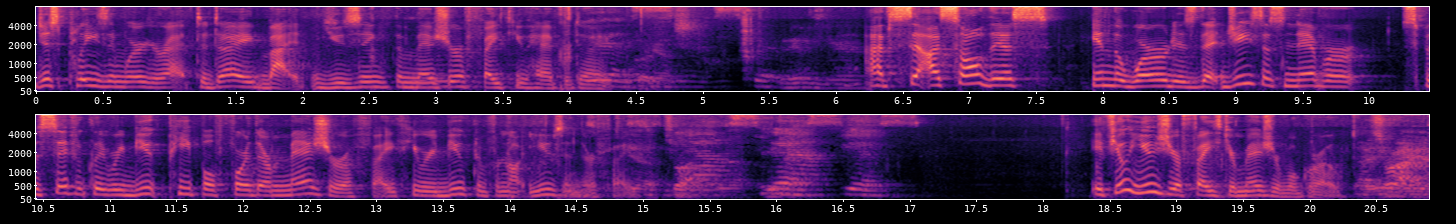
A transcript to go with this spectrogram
Just please Him where you're at today by using the measure of faith you have today. I've se- I saw this in the Word is that Jesus never specifically rebuked people for their measure of faith. He rebuked them for not using their faith. That's right. Yes. Yes. If you'll use your faith, your measure will grow. That's right.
